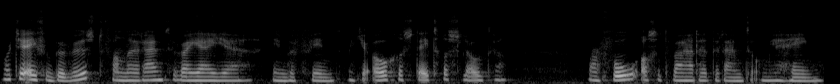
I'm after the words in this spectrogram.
Word je even bewust van de ruimte waar jij je in bevindt, met je ogen steeds gesloten, maar voel als het ware de ruimte om je heen.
